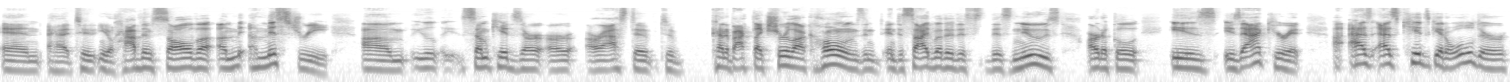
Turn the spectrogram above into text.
and uh, to you know have them solve a, a, a mystery. Um, some kids are are are asked to to kind of act like Sherlock Holmes and, and decide whether this this news article is is accurate. Uh, as as kids get older,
